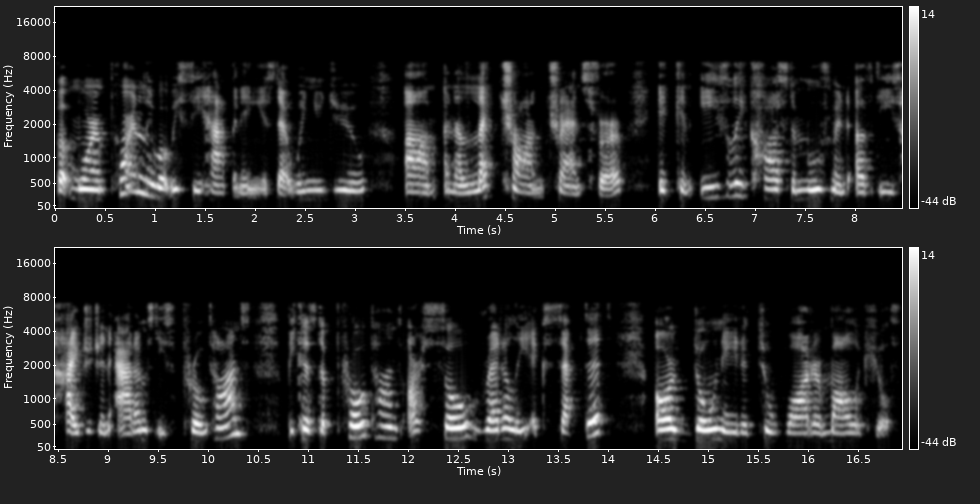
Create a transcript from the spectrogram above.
But more importantly, what we see happening is that when you do um, an electron transfer, it can easily cause the movement of these hydrogen atoms, these protons, because the protons are so readily accepted or donated to water molecules.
